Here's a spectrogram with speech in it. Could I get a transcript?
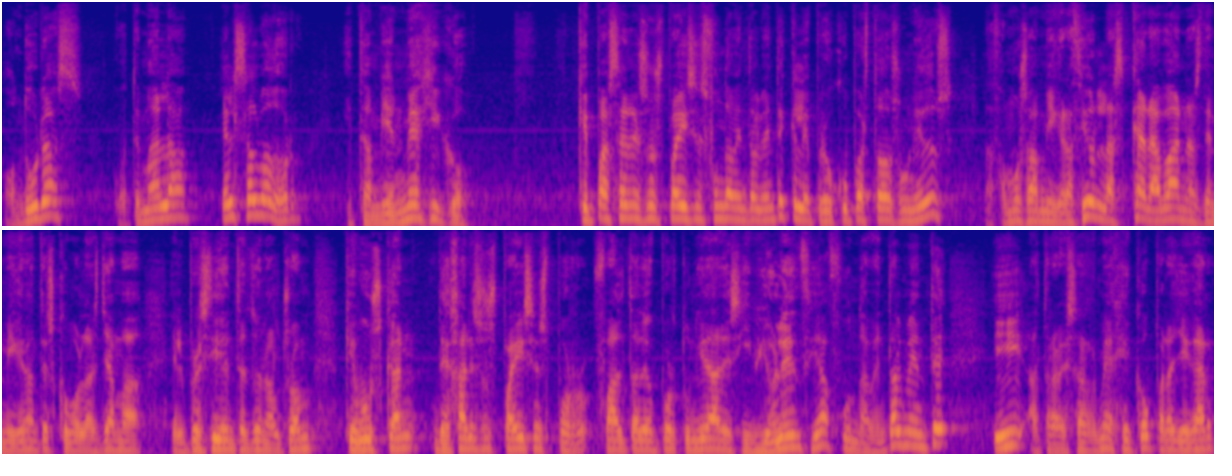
Honduras, Guatemala, El Salvador y también México. ¿Qué pasa en esos países fundamentalmente que le preocupa a Estados Unidos? La famosa migración, las caravanas de migrantes, como las llama el presidente Donald Trump, que buscan dejar esos países por falta de oportunidades y violencia, fundamentalmente, y atravesar México para llegar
